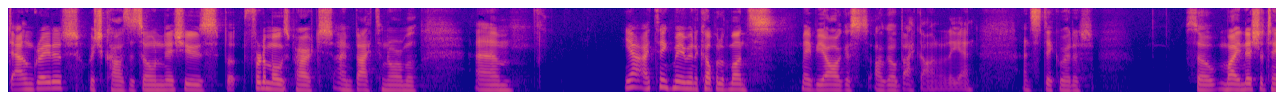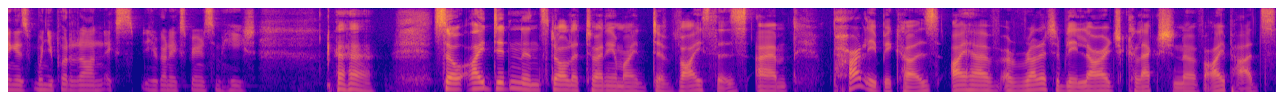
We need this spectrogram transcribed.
downgraded, which caused its own issues. But for the most part, I'm back to normal. Um, yeah, I think maybe in a couple of months, maybe August, I'll go back on it again and stick with it. So my initial thing is when you put it on, ex- you're going to experience some heat. so I didn't install it to any of my devices, um, partly because I have a relatively large collection of iPads,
